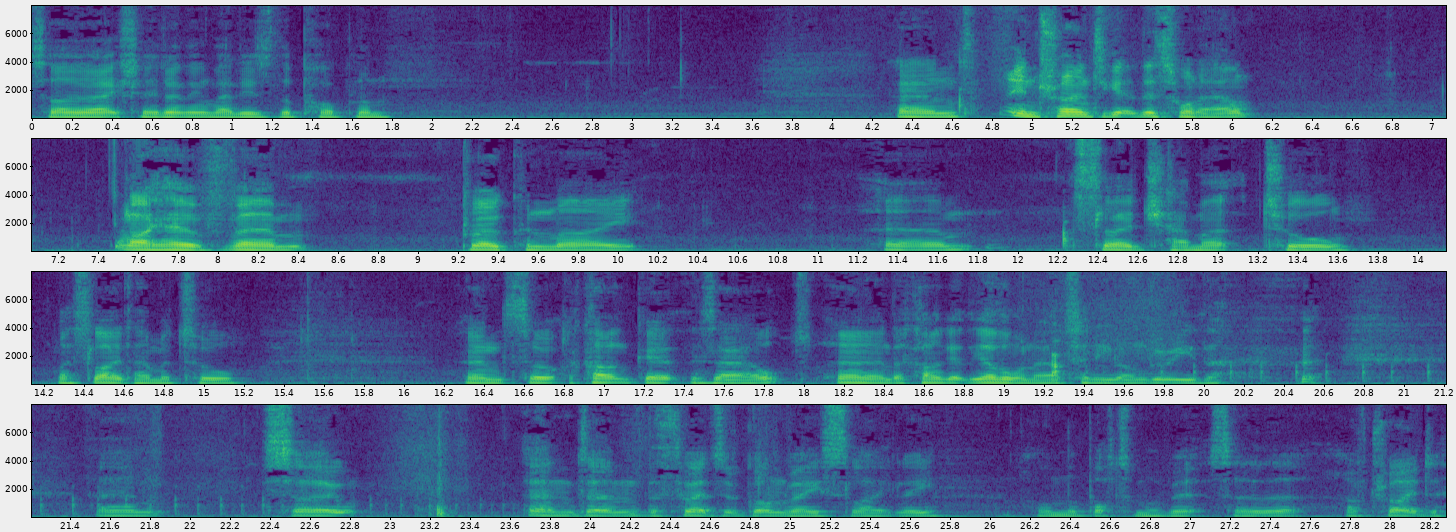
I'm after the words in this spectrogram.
So actually I don't think that is the problem. And in trying to get this one out, I have um, broken my um, sledgehammer tool, my slide hammer tool, and so I can't get this out, and I can't get the other one out any longer either. um, so, and um, the threads have gone very slightly on the bottom of it, so that I've tried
